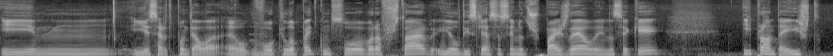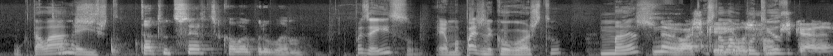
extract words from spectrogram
E, hum, e a certo ponto ela, ela levou aquilo a peito, começou a barafustar e ele disse-lhe essa cena dos pais dela e não sei o quê. E pronto, é isto. O que está lá Mas é isto. Está tudo certo, qual é o problema? Pois é isso. É uma página que eu gosto, mas Não, eu acho que Está lá um eles vão conteúdo. buscar.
